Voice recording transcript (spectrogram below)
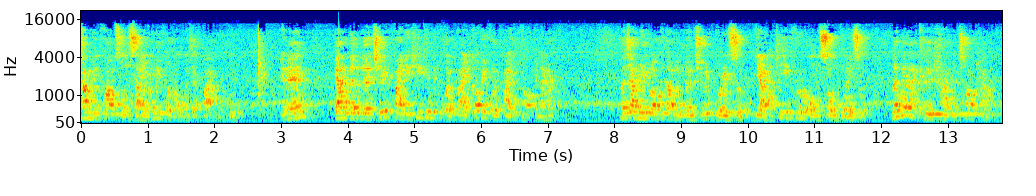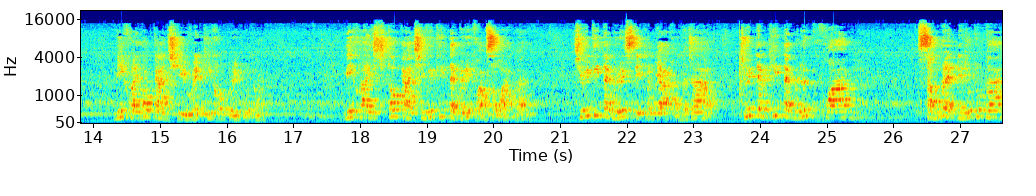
คำแห่งความสงสัยก็ไม่ควรออกมาจากปากของคุณดังนั้นการดำเนินชีวิตไปในที่ที่ไม่ควรไปก็ไม่ควรไปอีกต่อไปแล้วพระเจ้าเรียกร้องให้เราดำเนินชีวิตบริสุทธิ์อย่างที่พระองค์ทรงบริสุทธิ์ และนั่นคือทางที่ชอบธรรมมีใครต้องการชีวิตที่ครบบริบูรณ์บ้างมีใครต้องการชีวิตที่เต็มไปด้วยความสว่างบ้างชีวิตที่เต็มไปด้วยสติปัญญาของพระเจ้า ชีวิตเต็มที่เต็มไปด้วยความสำเร็จในทุกๆด้าน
